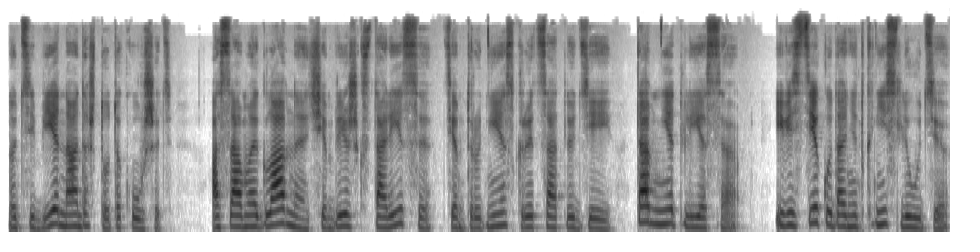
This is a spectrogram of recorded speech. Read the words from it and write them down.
но тебе надо что-то кушать. А самое главное, чем ближе к столице, тем труднее скрыться от людей. Там нет леса, и везде, куда ни ткнись, люди.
